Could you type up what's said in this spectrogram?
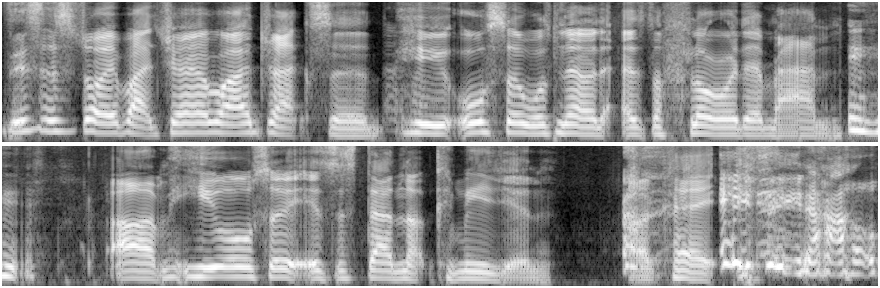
this is a story about Jeremiah Jackson, who also was known as the Florida Man. Mm-hmm. Um, he also is a stand-up comedian. Okay, Is he now?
